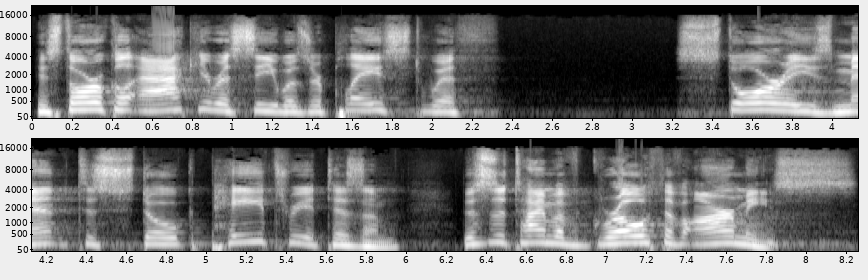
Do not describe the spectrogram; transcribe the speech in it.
Historical accuracy was replaced with stories meant to stoke patriotism. This is a time of growth of armies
